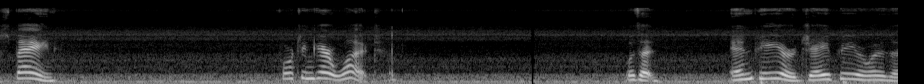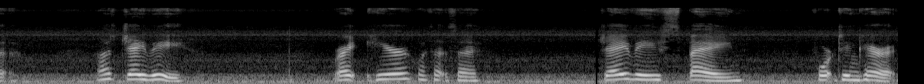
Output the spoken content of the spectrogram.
Spain. 14 karat what? Was that NP or JP or what is it? That's JV. Right here, what's that say? JV Spain, 14 karat.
